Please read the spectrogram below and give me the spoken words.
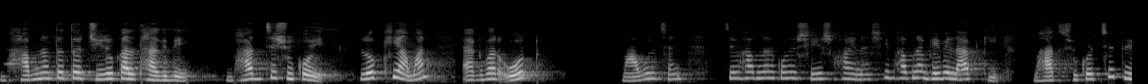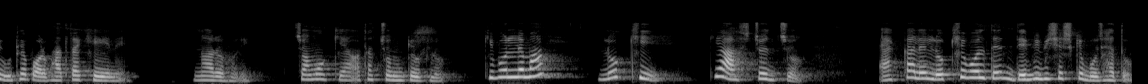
ভাবনা তো তোর চিরকাল থাকবে। ভাত যে শুকোয়, লক্ষ্মী আমার, একবার ওঠ। মা বলছেন, যে ভাবনার কোনো শেষ হয় না সেই ভাবনা ভেবে লাভ কি? ভাত শুকোচ্ছে, তুই উঠে পড়, ভাতটা খেয়ে নে। নরহরি, চমকিয়া, অর্থাৎ চমকে উঠল। কি বললে মা? লক্ষ্মী, কি আশ্চর্য। এককালে লক্ষ্মী বলতে দেবী বিশেষকে বোঝাতো।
